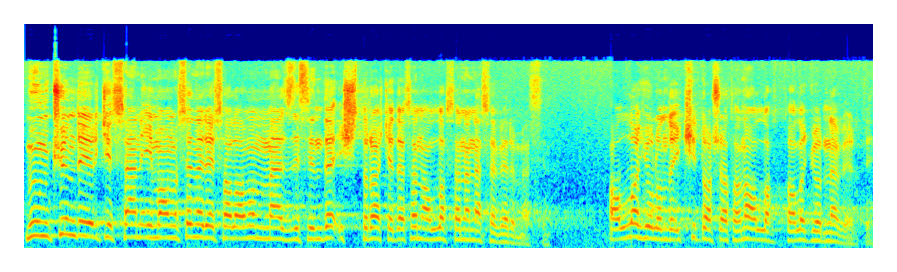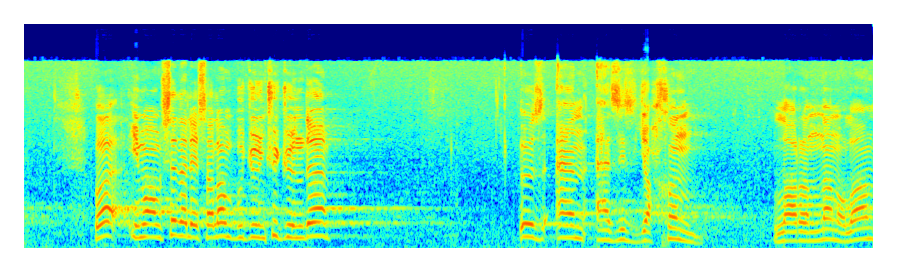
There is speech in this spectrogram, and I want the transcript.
Mümkün deyir ki, sən İmam Hüseyn əleyhissalamın məclisində iştirak edəsən, Allah sənə nəsə verməsin. Allah yolunda iki daş atana Allah Taala gör nə verdi. Və İmam Hüseyn əleyhissalam bugünkü gündə öz ən əziz, yaxınlarından olan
